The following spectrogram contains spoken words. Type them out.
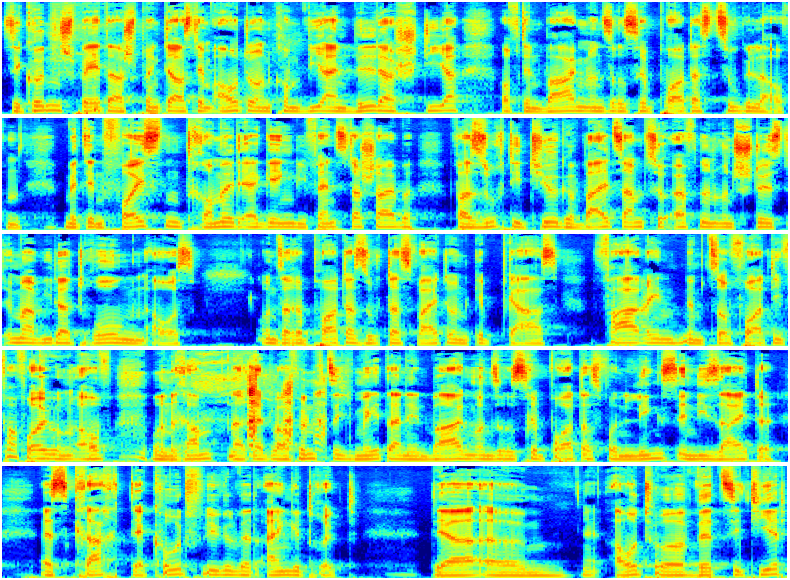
Sekunden später springt er aus dem Auto und kommt wie ein wilder Stier auf den Wagen unseres Reporters zugelaufen. Mit den Fäusten trommelt er gegen die Fensterscheibe, versucht die Tür gewaltsam zu öffnen und stößt immer wieder Drohungen aus. Unser Reporter sucht das weiter und gibt Gas. Farin nimmt sofort die Verfolgung auf und rammt nach etwa 50 Metern den Wagen unseres Reporters von links in die Seite. Es kracht, der Kotflügel wird eingedrückt. Der ähm, Autor wird zitiert,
